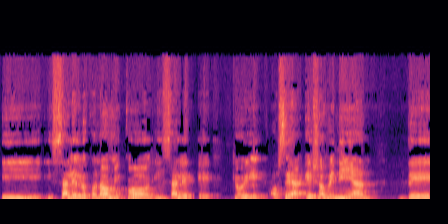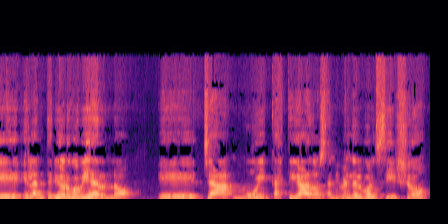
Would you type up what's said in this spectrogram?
y, sale lo económico, y sale que, que, hoy, o sea, ellos venían del el anterior gobierno, eh, ya muy castigados a nivel del bolsillo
